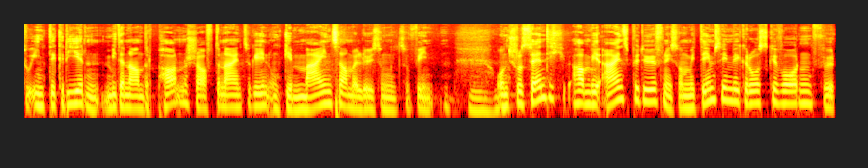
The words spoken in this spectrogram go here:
zu integrieren, miteinander Partnerschaften einzugehen und gemeinsame Lösungen zu finden. Mhm. Und schlussendlich haben wir eins Bedürfnis und mit dem sind wir groß geworden für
